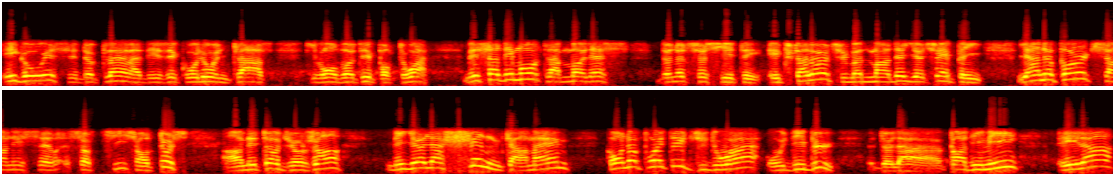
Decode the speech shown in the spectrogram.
égoïstes et de plaire à des écolos, une classe qui vont voter pour toi. Mais ça démontre la mollesse de notre société. Et tout à l'heure, tu me demandais, y a-t-il un pays? Il y en a pas un qui s'en est sorti, ils sont tous en état d'urgence, mais il y a la Chine quand même, qu'on a pointé du doigt au début de la pandémie, et là,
